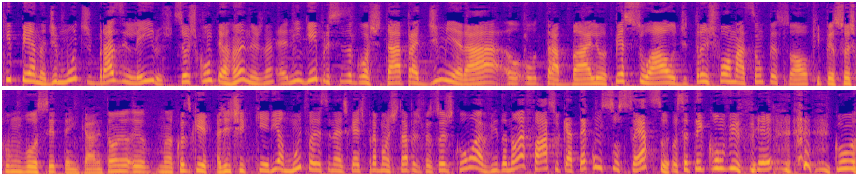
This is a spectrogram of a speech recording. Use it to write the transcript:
que pena, de muitos brasileiros, seus conterrâneos, né? É, ninguém precisa gostar pra admirar o, trabalho pessoal, de transformação pessoal que pessoas como você têm, cara. Então, eu- eu- uma coisa que a gente queria muito fazer esse Nerdcast pra mostrar pras pessoas como a vida não é fácil, que até com sucesso você tem que conviver com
